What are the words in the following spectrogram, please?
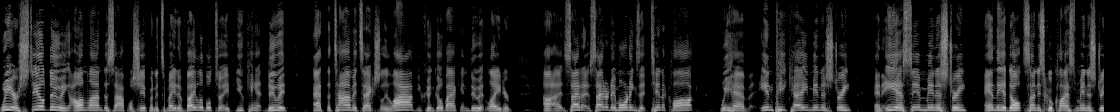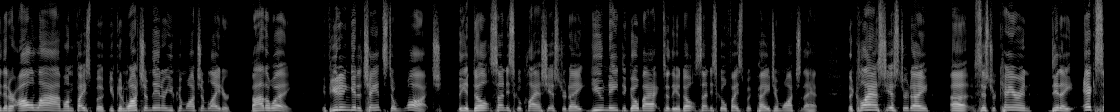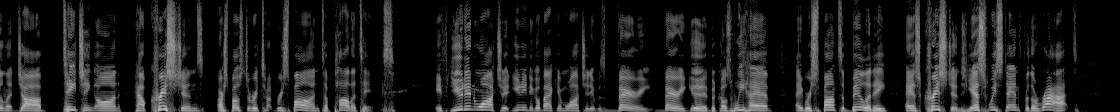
we are still doing online discipleship and it's made available to if you can't do it at the time it's actually live, you can go back and do it later. Uh, Saturday mornings at 10 o'clock, we have NPK ministry and ESM ministry and the adult Sunday school class ministry that are all live on Facebook. You can watch them then or you can watch them later. By the way, if you didn't get a chance to watch the adult Sunday school class yesterday, you need to go back to the adult Sunday school Facebook page and watch that. The class yesterday, uh, Sister Karen did an excellent job teaching on how Christians are supposed to respond to politics. If you didn't watch it, you need to go back and watch it. It was very, very good because we have a responsibility as Christians. Yes, we stand for the right,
